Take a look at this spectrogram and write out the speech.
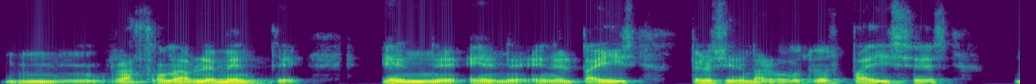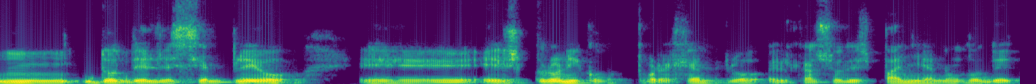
mm, razonablemente en, en, el país, pero sin embargo otros países mm, donde el desempleo eh, es crónico, por ejemplo, el caso de España, ¿no? donde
